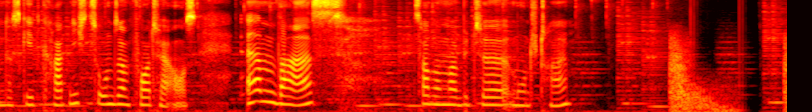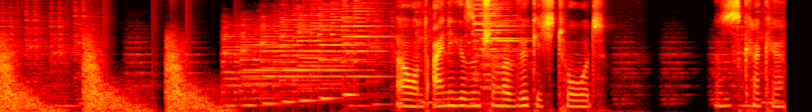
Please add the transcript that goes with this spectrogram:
Und das geht gerade nicht zu unserem Vorteil aus. Ähm, was? Zauber mal bitte Mondstrahl. Oh, und einige sind schon mal wirklich tot. Das ist kacke.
